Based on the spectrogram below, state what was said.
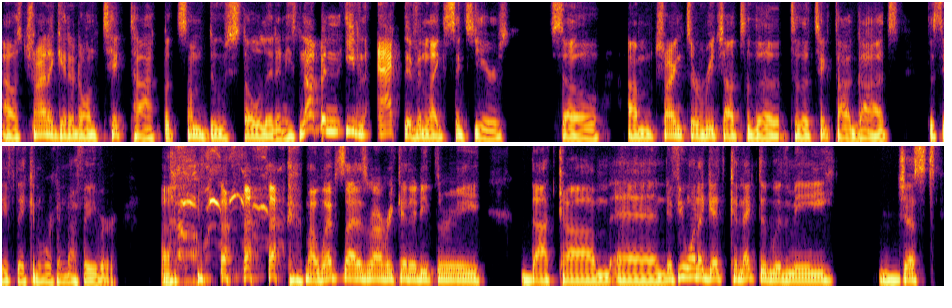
I was trying to get it on TikTok, but some dude stole it and he's not been even active in like six years. So I'm trying to reach out to the to the TikTok gods to see if they can work in my favor. Uh, my website is robertkennedy3.com. And if you want to get connected with me, just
